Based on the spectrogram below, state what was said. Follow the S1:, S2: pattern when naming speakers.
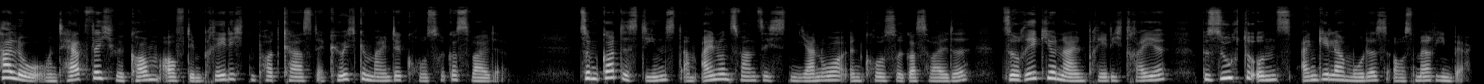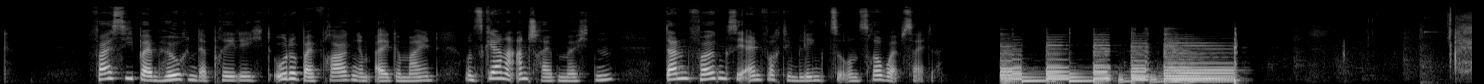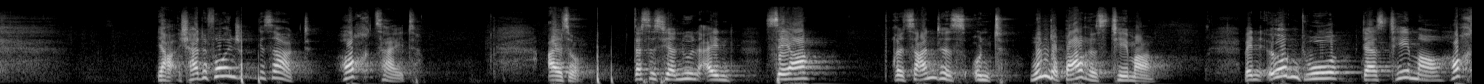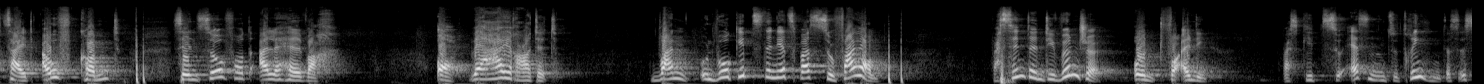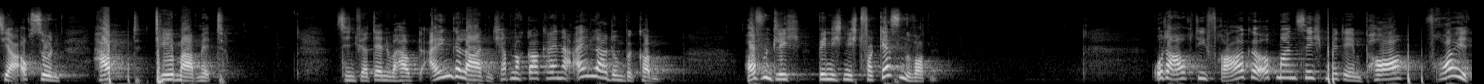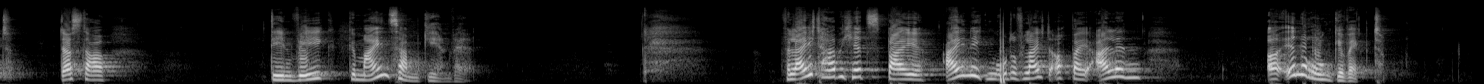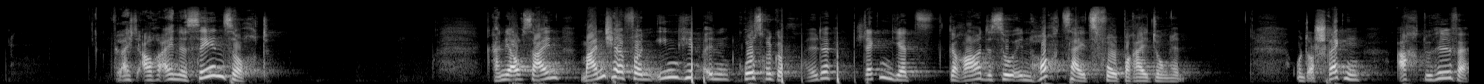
S1: Hallo und herzlich willkommen auf dem Predigten-Podcast der Kirchgemeinde Großrückerswalde. Zum Gottesdienst am 21. Januar in Großrückerswalde zur regionalen Predigtreihe besuchte uns Angela Modes aus Marienberg. Falls Sie beim Hören der Predigt oder bei Fragen im Allgemeinen uns gerne anschreiben möchten, dann folgen Sie einfach dem Link zu unserer Webseite.
S2: Ja, ich hatte vorhin schon gesagt, Hochzeit. Also, das ist ja nun ein sehr brisantes und wunderbares Thema. Wenn irgendwo das Thema Hochzeit aufkommt, sind sofort alle hellwach. Oh, wer heiratet? Wann und wo gibt es denn jetzt was zu feiern? Was sind denn die Wünsche? Und vor allen Dingen, was gibt es zu essen und zu trinken? Das ist ja auch so ein Hauptthema mit. Sind wir denn überhaupt eingeladen? Ich habe noch gar keine Einladung bekommen. Hoffentlich bin ich nicht vergessen worden. Oder auch die Frage, ob man sich mit dem Paar freut, dass da den Weg gemeinsam gehen will. Vielleicht habe ich jetzt bei einigen oder vielleicht auch bei allen Erinnerung geweckt. Vielleicht auch eine Sehnsucht. Kann ja auch sein, manche von Ihnen hier in Großrückerswalde stecken jetzt gerade so in Hochzeitsvorbereitungen und erschrecken, ach du Hilfe,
